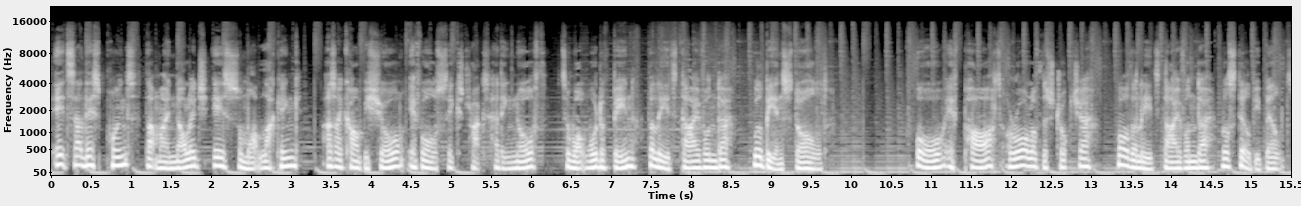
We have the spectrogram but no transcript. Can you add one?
It's at this point that my knowledge is somewhat lacking, as I can't be sure if all six tracks heading north to what would have been the Leeds dive under will be installed, or if part or all of the structure for the Leeds dive under will still be built.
